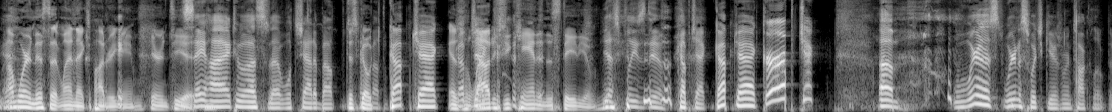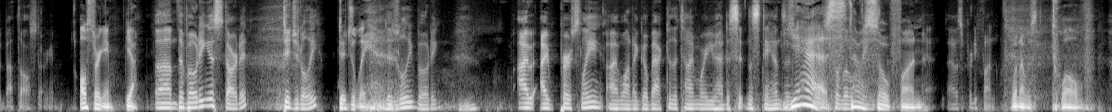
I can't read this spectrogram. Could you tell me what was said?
yeah. I'm wearing this at my next Padre game. Guarantee it. say hi to us. Uh, we'll chat about. Just chat go about the- cup check as Cup loud check. as you can in the stadium. yes, please do. Cup check. Cup check. Cup check. Um, we're gonna we're gonna switch gears. We're gonna talk a little bit about the All Star game. All Star game. Yeah. Um, the voting has started digitally. Digitally. digitally voting. Mm-hmm. I, I personally, I want to go back to the time where you had to sit in the stands. And Yes. That was things. so fun Yeah, that was pretty fun. when I was 12.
